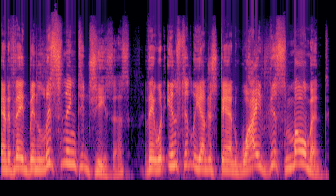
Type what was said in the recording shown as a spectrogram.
And if they'd been listening to Jesus, they would instantly understand why this moment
